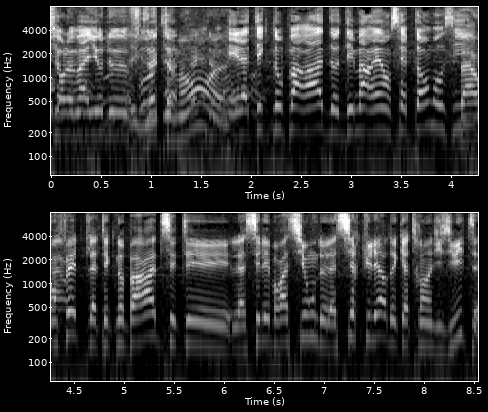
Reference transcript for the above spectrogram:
Sur le maillot de foot. Exactement. Et la technoparade démarrait en septembre aussi. Bah, en fait, la Technoparade, c'était la célébration de la circulaire de 98,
